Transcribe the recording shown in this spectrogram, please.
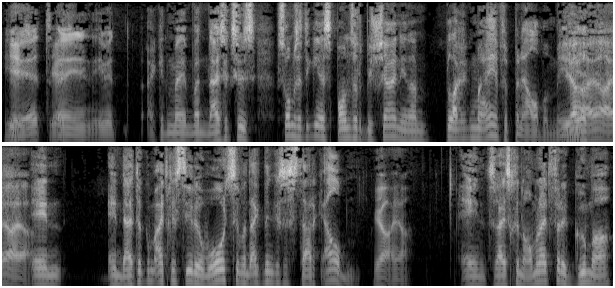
Jy Yes, weet, yes. en jy weet ek het my want nou is ek soos soms het ek 'n sponsor op die show nie en dan plak ek my eie op 'n album, jy Ja, weet. ja, ja, ja. En en nou het ek hom uitgestuur awards want ek dink dit is 'n sterk album. Ja, ja. En so hy's genomineer vir 'n Guma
